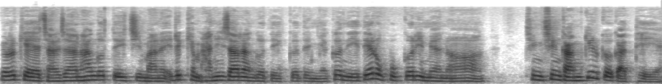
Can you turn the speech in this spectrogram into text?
이렇게 잘 자란 것도 있지만 이렇게 많이 자란 것도 있거든요. 근데 이대로 국 끓이면은 칭칭 감길 것 같아요.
